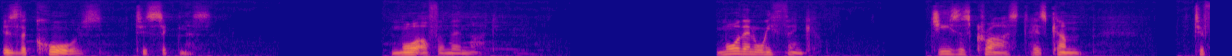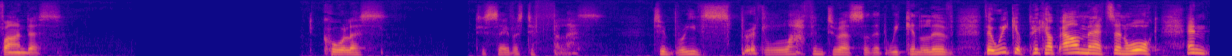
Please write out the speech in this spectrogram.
is the cause to sickness. More often than not. More than we think. Jesus Christ has come to find us, to call us, to save us, to fill us, to breathe spirit life into us so that we can live, that we could pick up our mats and walk. And,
